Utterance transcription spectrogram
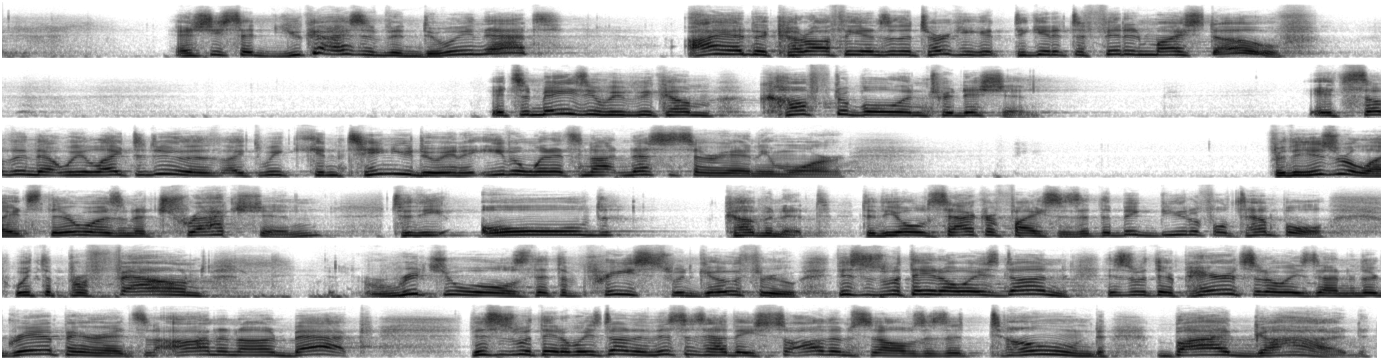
And she said, You guys have been doing that? I had to cut off the ends of the turkey to get it to fit in my stove. It's amazing we've become comfortable in tradition. It's something that we like to do, like we continue doing it even when it's not necessary anymore. For the Israelites, there was an attraction to the old covenant, to the old sacrifices at the big, beautiful temple with the profound rituals that the priests would go through. This is what they'd always done. This is what their parents had always done, and their grandparents, and on and on back. This is what they'd always done, and this is how they saw themselves as atoned by God.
